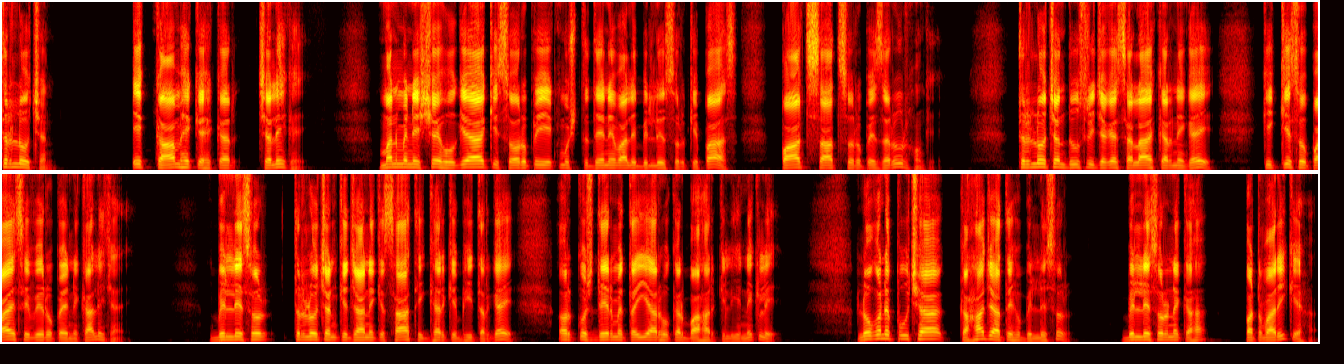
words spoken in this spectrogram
त्रिलोचन, एक काम है कहकर चले गए। मन में निश्चय हो गया कि सौ रुपये एक मुश्त देने वाले बिल्लेसुर के पास पाँच सात सौ रुपये ज़रूर होंगे। त्रिलोचन दूसरी जगह सलाह करने गए कि किस उपाय से वे रुपए निकाले जाएँ। बिल्लेसुर त्रिलोचन के जाने के साथ ही घर के भीतर गए और कुछ देर में तैयार होकर बाहर के लिए निकले। लोगों ने पूछा, कहाँ जाते हो बिल्लेसुर? बिल्लेसुर ने कहा, पटवारी के यहाँ।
